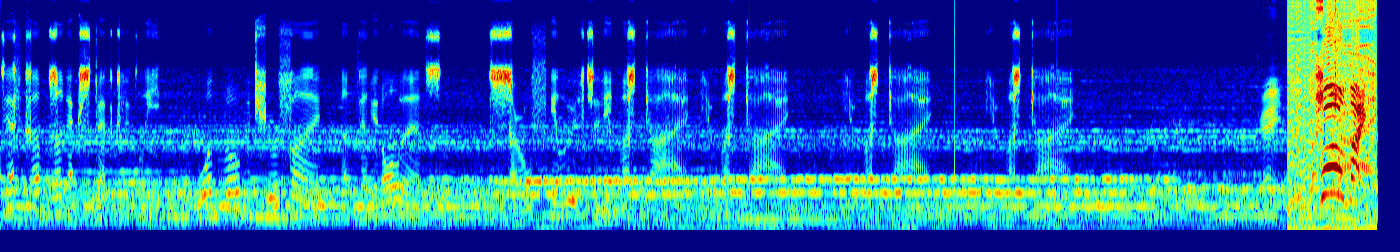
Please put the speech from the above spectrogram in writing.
Death comes unexpectedly. One moment you're fine, and then it all ends. Self-illusion, you must die, you must die, you must die, you must die. Great. Whoa, my!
